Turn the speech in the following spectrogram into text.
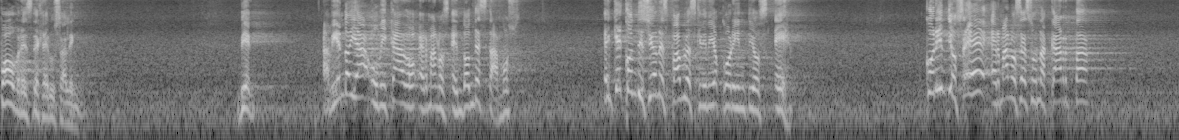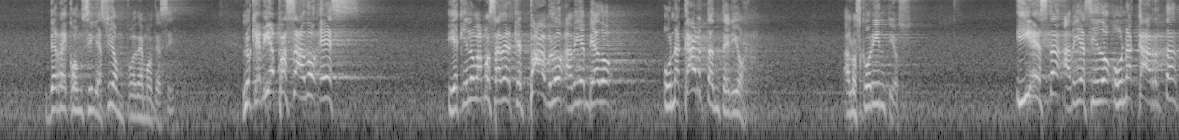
pobres de Jerusalén. Bien, habiendo ya ubicado, hermanos, en dónde estamos, ¿en qué condiciones Pablo escribió Corintios E? Corintios E, hermanos, es una carta de reconciliación, podemos decir. Lo que había pasado es, y aquí lo vamos a ver, que Pablo había enviado una carta anterior a los Corintios. Y esta había sido una carta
